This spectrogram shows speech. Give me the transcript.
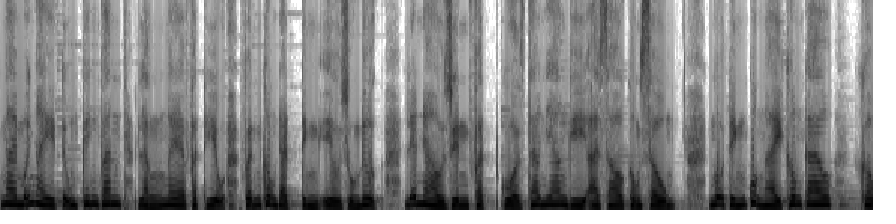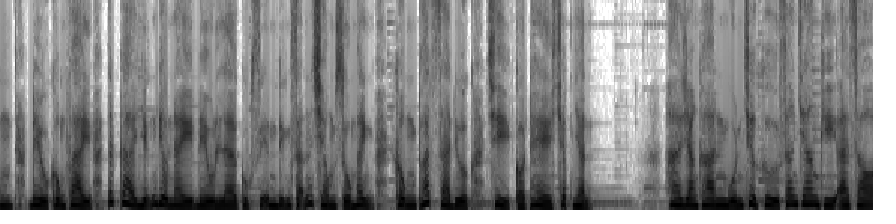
Ngài mỗi ngày tụng kinh văn, lắng nghe Phật hiệu, vẫn không đặt tình yêu xuống được. Lẽ nào duyên Phật của Sang Giang Ghi A So không sâu? Ngộ tính của Ngài không cao? Không, đều không phải, tất cả những điều này đều là cục diện định sẵn trong số mệnh, không thoát ra được, chỉ có thể chấp nhận. Hà Giang Khan muốn trừ khử sang Giang Ghi A So,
